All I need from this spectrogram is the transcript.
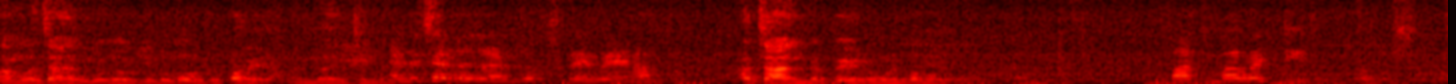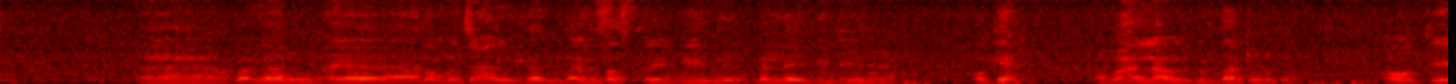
നമ്മളെ ചാനലിൽ നോക്കിയിട്ട് മോൾക്ക് പറയാം. ചെയ്യണം. ആ ചാനലിന്റെ പേരും കൂടി പറഞ്ഞു അപ്പൊ എല്ലാരും നമ്മുടെ ചാനലിൽ എന്തായാലും സബ്സ്ക്രൈബ് ചെയ്ത് ബെല്ലൈക്കൻ ചെയ്യണം. ഓക്കെ അപ്പൊ എല്ലാവർക്കും ഒരു തട്ട് കൊടുക്കാം. ഓക്കെ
